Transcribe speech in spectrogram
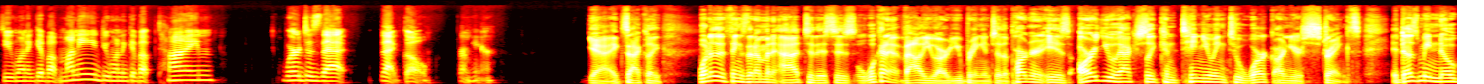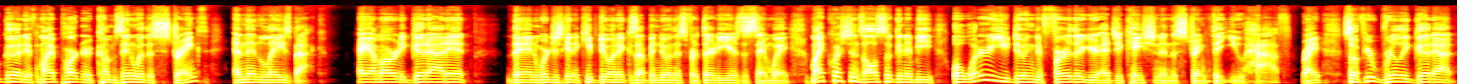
Do you want to give up money? Do you want to give up time? Where does that that go from here? Yeah, exactly. One of the things that I'm going to add to this is what kind of value are you bringing to the partner is are you actually continuing to work on your strengths? It does me no good if my partner comes in with a strength and then lays back. Hey, I'm already good at it then we're just going to keep doing it because I've been doing this for 30 years the same way. My question is also going to be, well, what are you doing to further your education and the strength that you have, right? So if you're really good at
